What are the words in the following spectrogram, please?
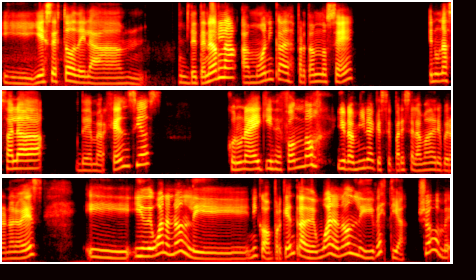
Y, es esto de la mm, de tenerla a Mónica despertándose en una sala de emergencias con una X de fondo y una mina que se parece a la madre pero no lo es. Y, y The One and Only, Nico, porque entra The One and Only Bestia. Yo me,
